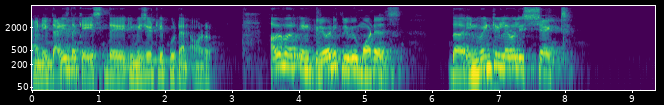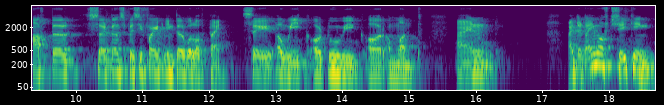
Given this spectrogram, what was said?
And if that is the case they immediately put an order. However in periodic review models the inventory level is checked after certain specified interval of time say a week or two week or a month. And at the time of checking,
